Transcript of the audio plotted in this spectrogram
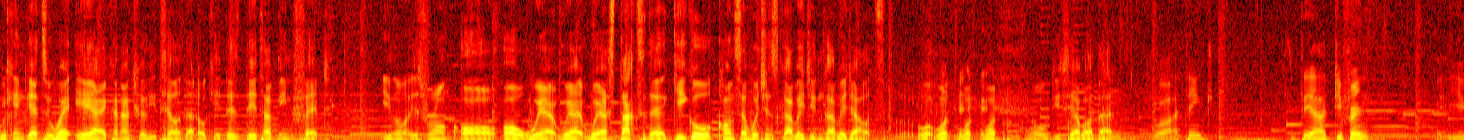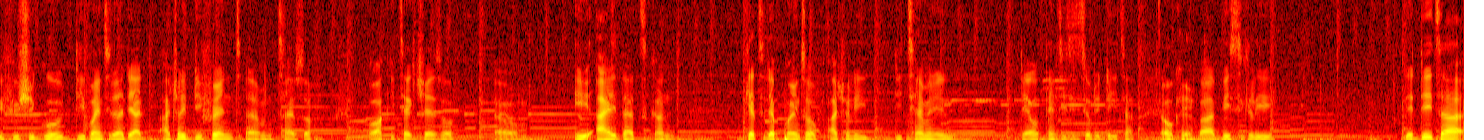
we can get to where AI can actually tell that okay this data being fed you know is wrong or or we're we're we're stuck to the giggle concept which is garbage in garbage out what what what what, what would you say about that Mm. Well, I think there are different. If you should go deeper into that, there are actually different um, types of or architectures of um, AI that can get to the point of actually determining the authenticity of the data. okay But basically, the data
